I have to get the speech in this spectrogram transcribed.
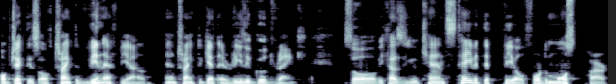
objectives of trying to win FPL and trying to get a really good rank. So because you can stay with the field for the most part,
